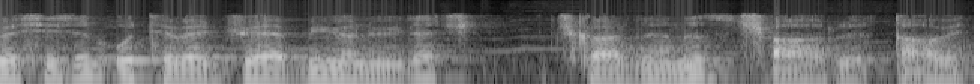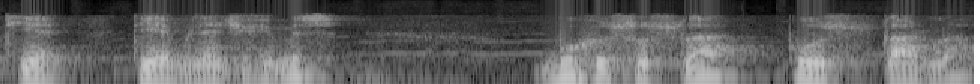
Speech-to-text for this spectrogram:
ve sizin o teveccühe bir yönüyle çıkardığınız çağrı, davetiye diyebileceğimiz bu hususla, bu hususlarla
